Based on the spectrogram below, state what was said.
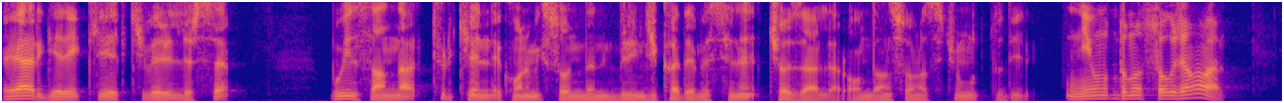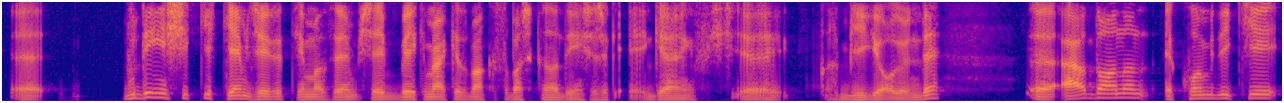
Eğer gerekli yetki verilirse bu insanlar Türkiye'nin ekonomik sorunlarının birinci kademesini çözerler. Ondan sonrası için umutlu değilim. Niye umutluğumu soracağım ama e, bu değişiklik hem Cevdet Yılmaz hem şey belki Merkez Bankası Başkanı değişecek e, gelen e, bilgi o yönde. E, Erdoğan'ın ekonomideki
